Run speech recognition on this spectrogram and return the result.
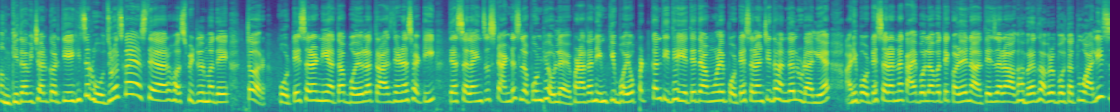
अंकिता विचार करते हिचं रोज रोज काय असते यार हॉस्पिटलमध्ये? तर पोटे सरांनी आता बयोला त्रास देण्यासाठी त्या सलाईनचं स्टँडच लपून ठेवलं आहे. पण आता नेमकी बयो पटकन तिथे येते त्यामुळे पोटे सरांची धांदल उडाली आहे. आणि पोटे सरांना काय बोलावं ते कळे ना ते जरा घाबरत घाबरत बोलतात तू आलीच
